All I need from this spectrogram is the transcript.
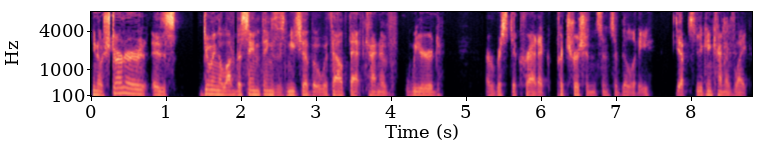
you know, Stirner is doing a lot of the same things as Nietzsche, but without that kind of weird aristocratic patrician sensibility. Yep. So you can kind of like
